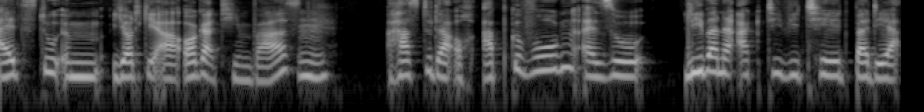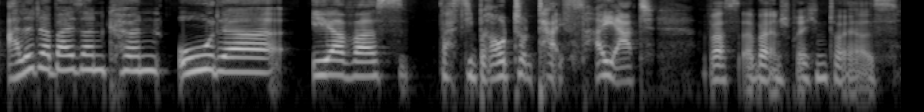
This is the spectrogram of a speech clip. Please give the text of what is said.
als du im JGA-Orga-Team warst, mhm. Hast du da auch abgewogen? Also lieber eine Aktivität, bei der alle dabei sein können oder eher was, was die Braut total feiert, was aber entsprechend teuer ist?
